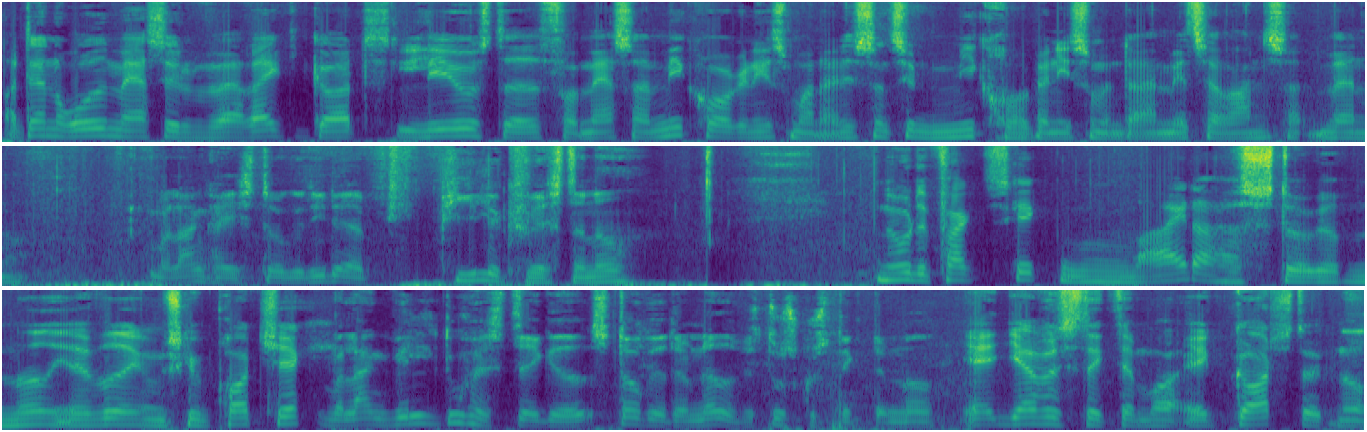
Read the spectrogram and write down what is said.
Og den rodmasse vil være rigtig godt levested for masser af mikroorganismer, og det er sådan set mikroorganismer, der er med til at rense vandet. Hvor langt har I stukket de der pilekvister ned? Nu er det faktisk ikke mig, der har stukket dem ned. Jeg ved ikke, om vi skal prøve at tjekke. Hvor langt ville du have stikket, stukket dem ned, hvis du skulle stikke dem ned? Ja, jeg vil stikke dem et godt stykke ned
